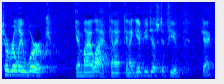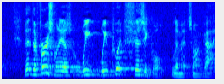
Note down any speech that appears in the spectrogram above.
to really work in my life? Can I can I give you just a few? Okay. The, the first one is we, we put physical limits on God.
